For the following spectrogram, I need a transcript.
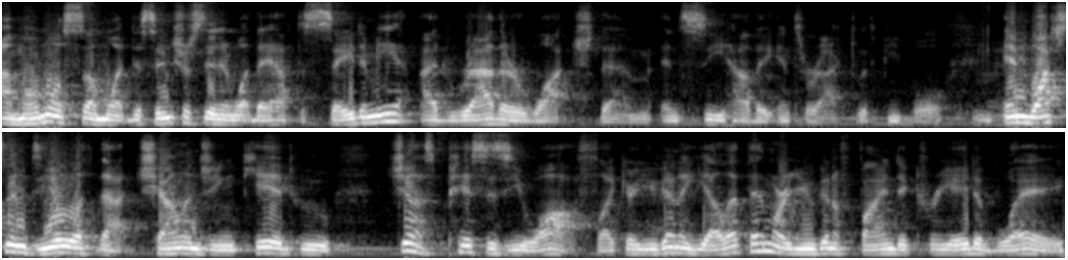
I'm almost somewhat disinterested in what they have to say to me. I'd rather watch them and see how they interact with people and watch them deal with that challenging kid who just pisses you off. Like, are you going to yell at them or are you going to find a creative way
